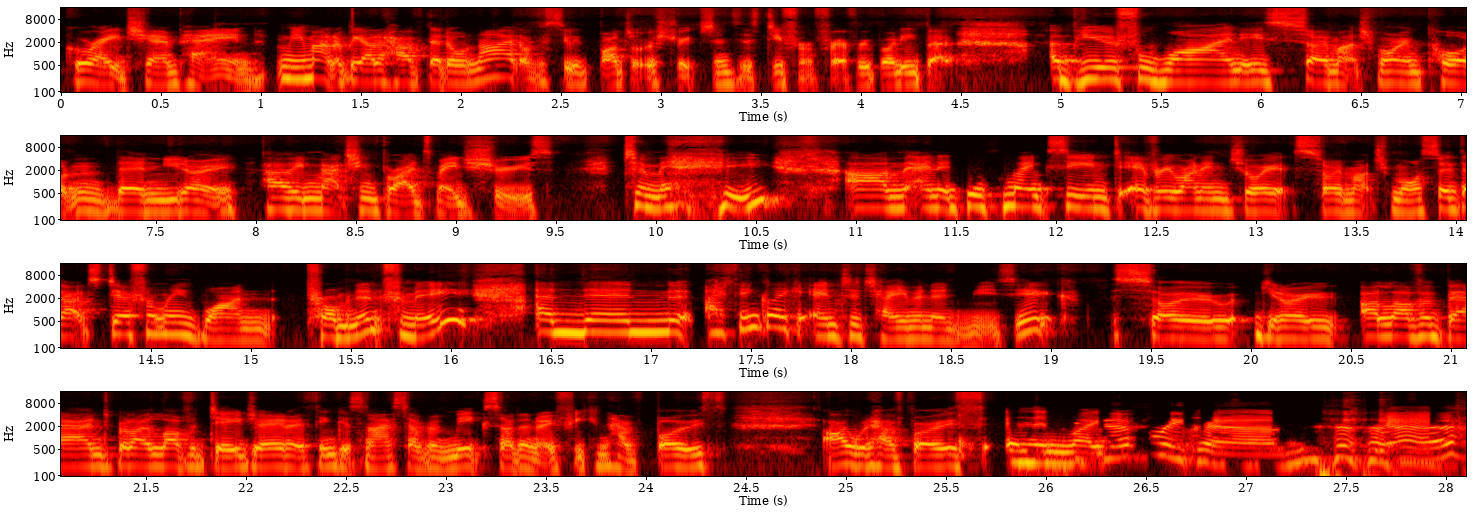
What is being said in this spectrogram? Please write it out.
great champagne. I mean, you might not be able to have that all night. Obviously, with budget restrictions, it's different for everybody, but a beautiful wine is so much more important than, you know, having matching bridesmaid shoes to me. Um, and it just makes everyone enjoy it so much more. So that's definitely one prominent for me. And then I think like entertainment and music. So, you know, I love a band, but I love a DJ and I think it's nice to have a mix. I don't know if you can have both. I would have both. And then like you definitely can. yeah.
